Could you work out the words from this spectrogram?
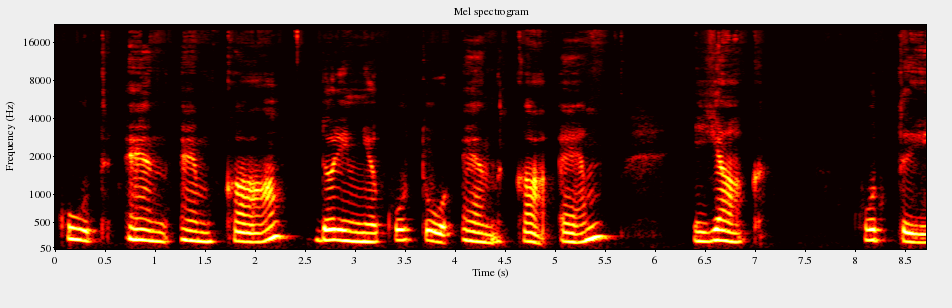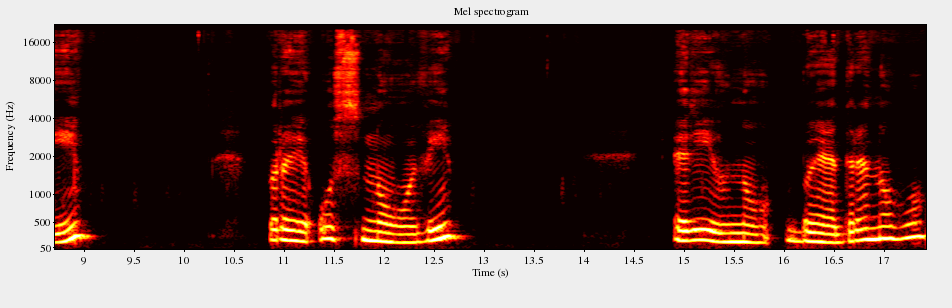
кут НМК дорівнює куту НКМ як кути при основі рівнобедреного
